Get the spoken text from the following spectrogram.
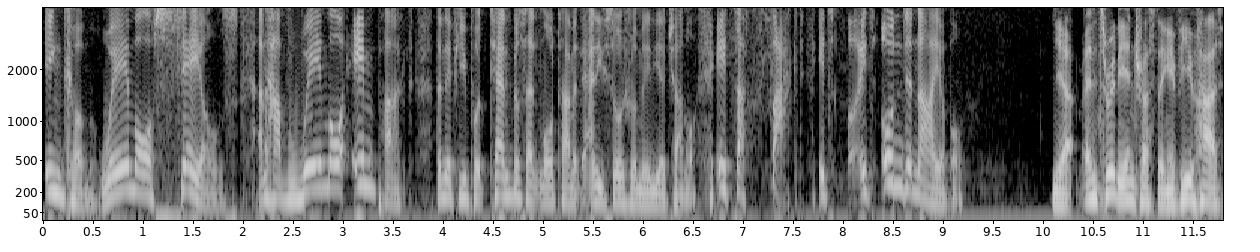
income, way more sales, and have way more impact than if you put 10% more time into any social media channel. It's a fact. It's it's undeniable. Yeah, and it's really interesting. If you had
